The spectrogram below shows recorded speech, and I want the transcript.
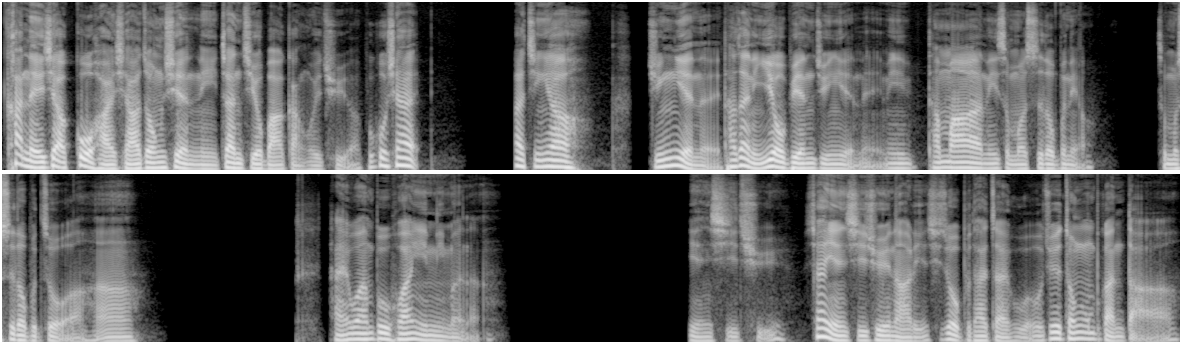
看了一下过海峡中线，你战机又把他赶回去啊。不过现在他已经要军演了，他在你右边军演呢，你他妈的你什么事都不鸟，什么事都不做啊啊！台湾不欢迎你们，啊，演习区。现在演习去哪里？其实我不太在乎。我觉得中共不敢打啊，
